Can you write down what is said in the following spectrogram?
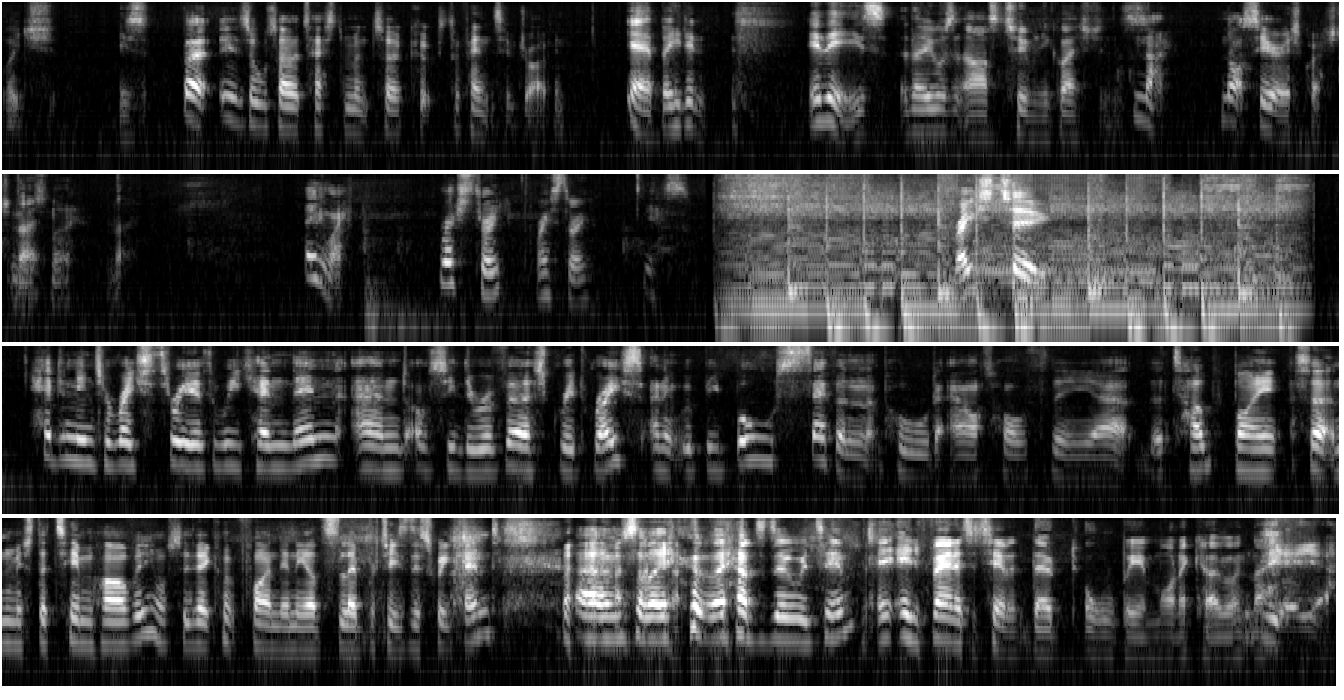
Which is But it's also a testament to Cook's defensive driving. yeah, but he didn't. It is, though he wasn't asked too many questions. No, not serious questions. No. No. Anyway, race three. Race three. Yes. Race two. Heading into race three of the weekend, then, and obviously the reverse grid race, and it would be ball seven pulled out of the uh, the tub by a certain Mr. Tim Harvey. Obviously, they couldn't find any other celebrities this weekend, um, so they they had to deal with Tim. In, in fairness to Tim, they'd all be in Monaco, wouldn't they? Yeah,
